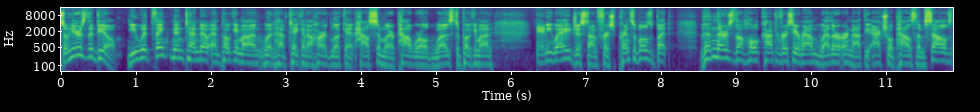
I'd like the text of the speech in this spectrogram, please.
So here's the deal. You would think Nintendo and Pokemon would have taken a hard look at how similar Palworld was to Pokemon anyway, just on first principles, but then there's the whole controversy around whether or not the actual pals themselves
